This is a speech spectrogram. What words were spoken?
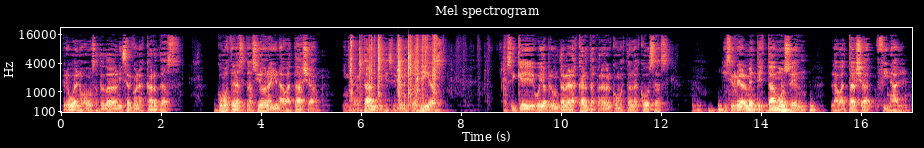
Pero bueno, vamos a tratar de analizar con las cartas cómo está la situación. Hay una batalla importante que se ve en estos días. Así que voy a preguntarle a las cartas para ver cómo están las cosas y si realmente estamos en la batalla final.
